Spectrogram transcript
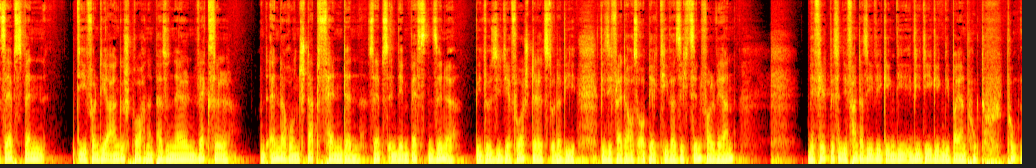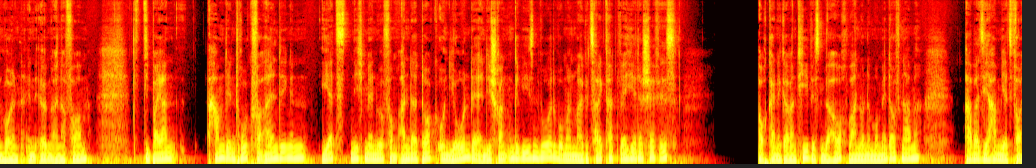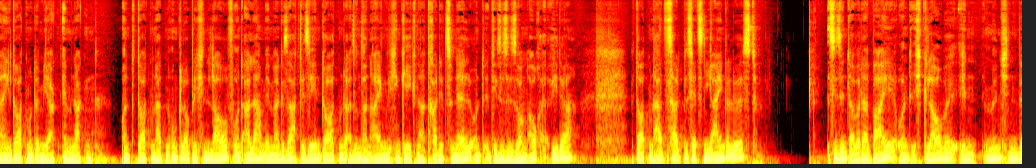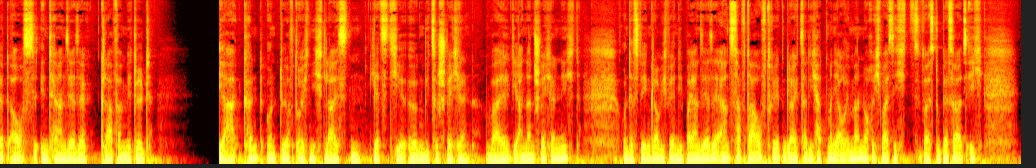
selbst wenn die von dir angesprochenen personellen Wechsel und Änderungen stattfänden, selbst in dem besten Sinne, wie du sie dir vorstellst oder wie, wie sie vielleicht auch aus objektiver Sicht sinnvoll wären, mir fehlt ein bisschen die Fantasie, wie, gegen die, wie die gegen die Bayern punkt, punkten wollen in irgendeiner Form. Die Bayern haben den Druck vor allen Dingen jetzt nicht mehr nur vom Underdog Union, der in die Schranken gewiesen wurde, wo man mal gezeigt hat, wer hier der Chef ist. Auch keine Garantie, wissen wir auch, war nur eine Momentaufnahme. Aber sie haben jetzt vor allen Dingen Dortmund im, im Nacken. Und Dortmund hat einen unglaublichen Lauf und alle haben immer gesagt, wir sehen Dortmund als unseren eigentlichen Gegner, traditionell und diese Saison auch wieder. Dortmund hat es halt bis jetzt nie eingelöst. Sie sind aber dabei und ich glaube, in München wird auch intern sehr, sehr klar vermittelt, ihr könnt und dürft euch nicht leisten, jetzt hier irgendwie zu schwächeln, weil die anderen schwächeln nicht. Und deswegen glaube ich, werden die Bayern sehr, sehr ernsthaft da auftreten. Gleichzeitig hat man ja auch immer noch, ich weiß nicht, weißt du besser als ich,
